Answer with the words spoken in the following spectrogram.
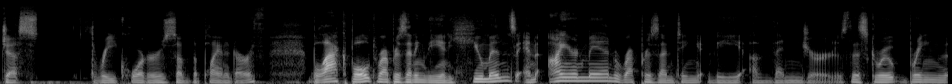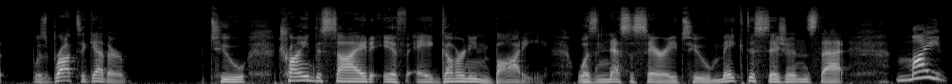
just three quarters of the planet Earth, Black Bolt representing the Inhumans, and Iron Man representing the Avengers. This group was brought together to try and decide if a governing body was necessary to make decisions that might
